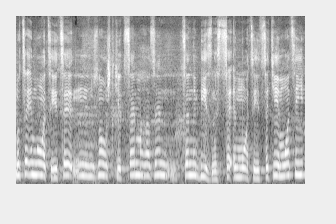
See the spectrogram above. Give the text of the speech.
ну, це емоції. Це, ну, знову ж таки, це магазин, це не бізнес, це емоції. Це ті емоції,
